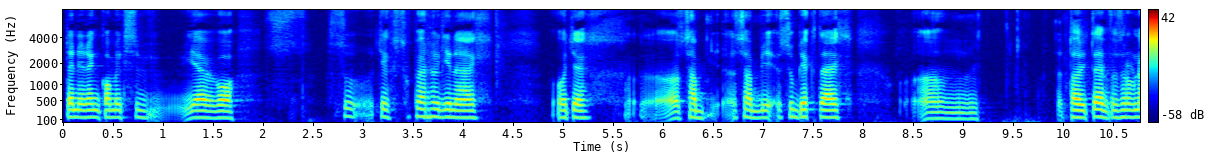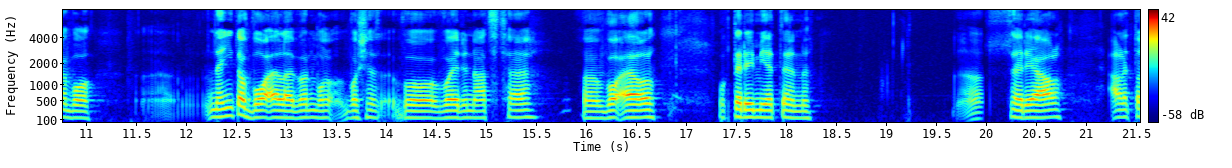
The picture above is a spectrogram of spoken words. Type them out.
Ten jeden komiks je o su, těch superhrdinech, o těch uh, sub, sub, subjektech. Um, tady to je zrovna o uh, není to o 11, o, o, šest, o, o 11, uh, o L, o kterým je ten uh, seriál, ale to,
